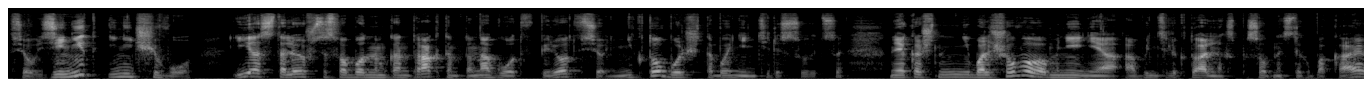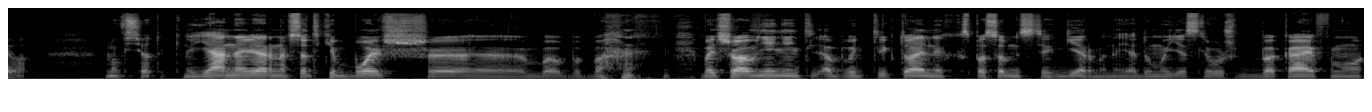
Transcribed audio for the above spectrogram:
Все, «Зенит» и ничего. И остаешься свободным контрактом то на год вперед, все, никто больше тобой не интересуется. Но я, конечно, небольшого мнения об интеллектуальных способностях Бакаева, но все-таки. Я, наверное, все-таки больше э, большого мнения об интеллектуальных способностях Германа. Я думаю, если уж Бакаев ему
